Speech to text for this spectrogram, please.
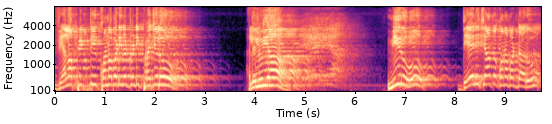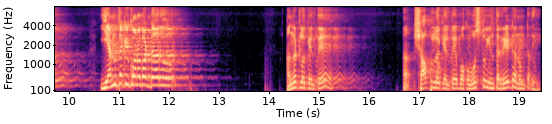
వెల పెట్టి కొనబడినటువంటి ప్రజలు. హలెలుయా మీరు దేని చేత కొనబడ్డారు? ఎంతకి కొనబడ్డారు? అంగట్లోకి వెళ్తే షాపుల్లోకి వెళ్తే ఒక వస్తువు ఇంత రేటు అని ఉంటుంది.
